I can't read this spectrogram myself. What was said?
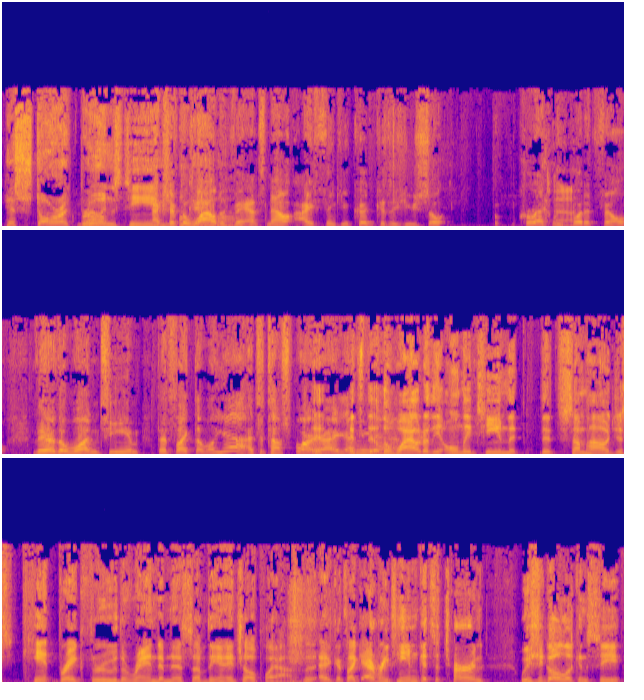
historic Bruins team. Actually, if the Wild well, advance now, I think you could because, as you so correctly put it, Phil, they're the one team that's like, the, well, yeah, it's a tough sport, yeah, right? I It's mean, the, the. Wild are the only team that, that somehow just can't break through the randomness of the NHL playoffs. It's like every team gets a turn. We should go look and see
